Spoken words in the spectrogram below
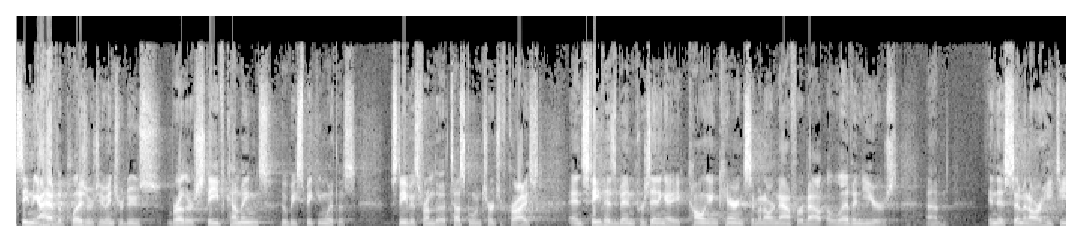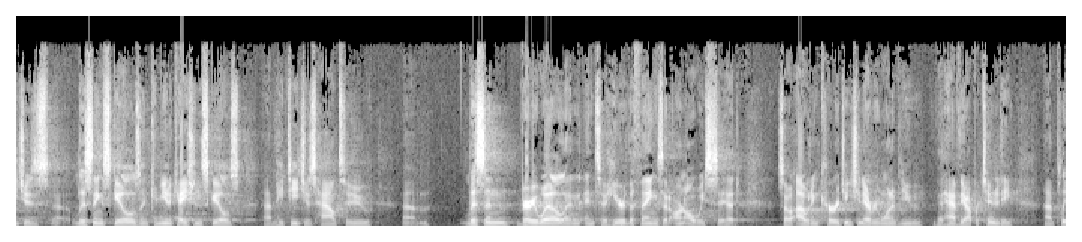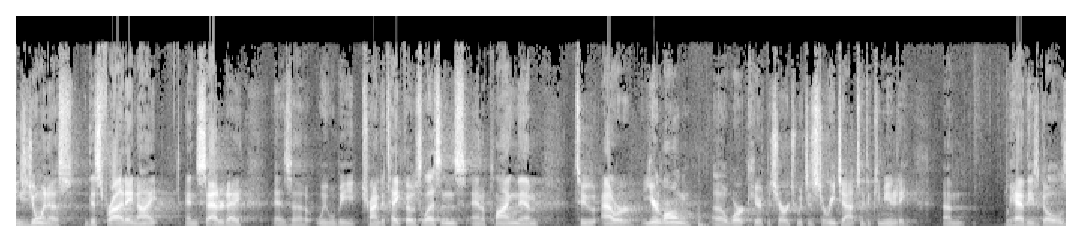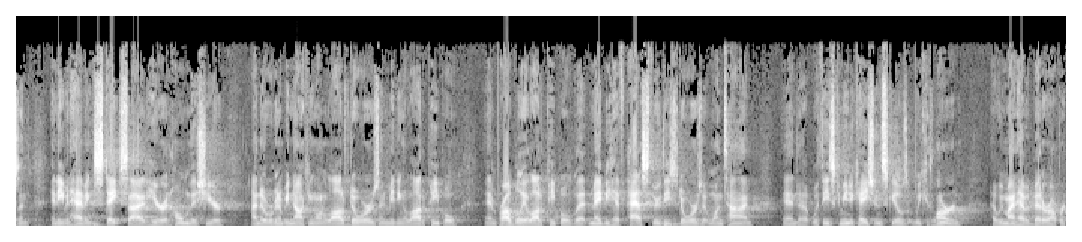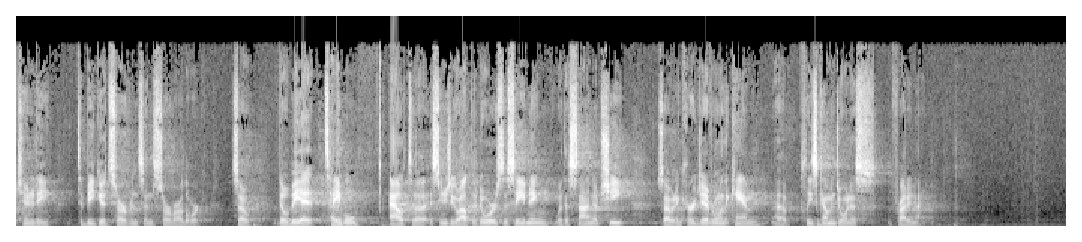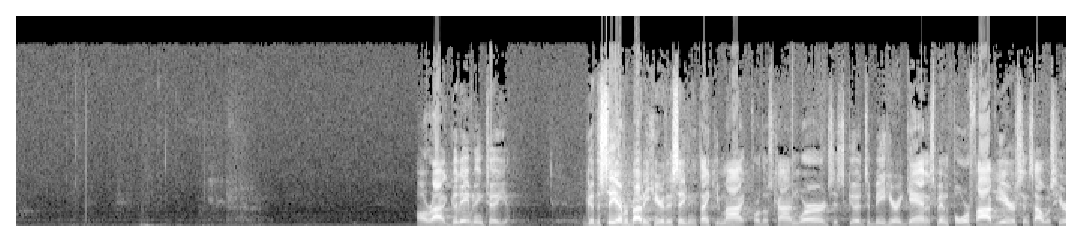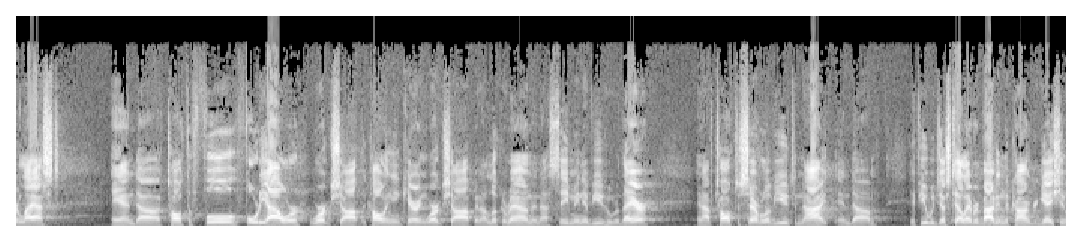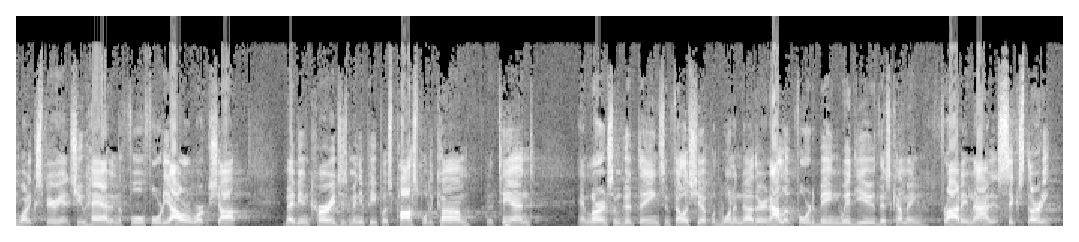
This evening, I have the pleasure to introduce Brother Steve Cummings, who will be speaking with us. Steve is from the Tusculum Church of Christ, and Steve has been presenting a calling and caring seminar now for about 11 years. Um, in this seminar, he teaches uh, listening skills and communication skills. Um, he teaches how to um, listen very well and, and to hear the things that aren't always said. So I would encourage each and every one of you that have the opportunity uh, please join us this Friday night and Saturday as uh, we will be trying to take those lessons and applying them to our year long uh, work here at the church, which is to reach out to the community. Um, we have these goals, and, and even having stateside here at home this year, I know we're going to be knocking on a lot of doors and meeting a lot of people, and probably a lot of people that maybe have passed through these doors at one time. And uh, with these communication skills that we could learn, uh, we might have a better opportunity to be good servants and serve our Lord. So there will be a table out uh, as soon as you go out the doors this evening with a sign up sheet. So I would encourage everyone that can, uh, please come and join us Friday night. All right, good evening to you. Good to see everybody here this evening. Thank you, Mike, for those kind words. It's good to be here again. It's been four or five years since I was here last and uh, taught the full 40 hour workshop, the calling and caring workshop. And I look around and I see many of you who were there. And I've talked to several of you tonight. And um, if you would just tell everybody in the congregation what experience you had in the full 40 hour workshop, maybe encourage as many people as possible to come and attend and learn some good things and fellowship with one another. And I look forward to being with you this coming Friday night at 630.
